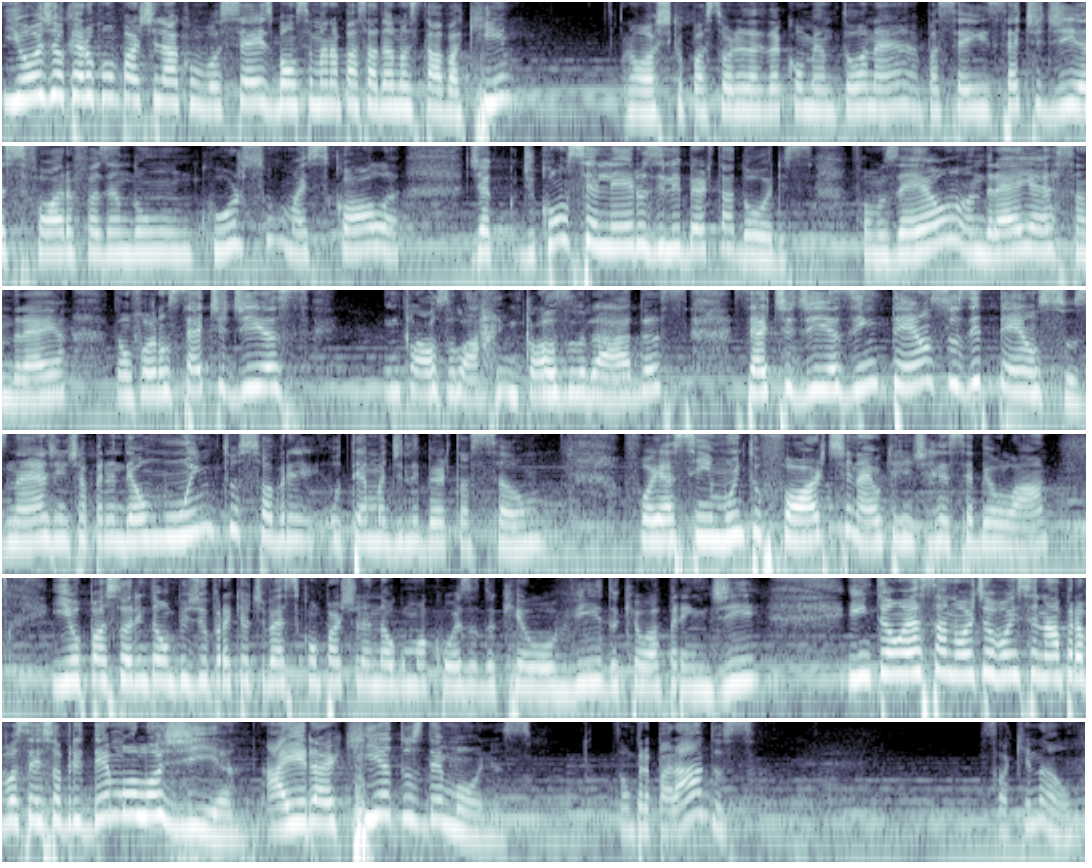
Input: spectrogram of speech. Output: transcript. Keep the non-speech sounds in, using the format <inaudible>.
E hoje eu quero compartilhar com vocês. Bom, semana passada eu não estava aqui. Eu acho que o pastor até comentou, né? Eu passei sete dias fora fazendo um curso, uma escola de, de conselheiros e libertadores. Fomos eu, Andréia essa Andréia. Então foram sete dias <laughs> enclausuradas, sete dias intensos e tensos, né? A gente aprendeu muito sobre o tema de libertação. Foi assim muito forte, né? O que a gente recebeu lá. E o pastor então pediu para que eu estivesse compartilhando alguma coisa do que eu ouvi, do que eu aprendi. Então essa noite eu vou ensinar para vocês sobre demologia, a hierarquia dos demônios. Estão preparados? Só que não.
